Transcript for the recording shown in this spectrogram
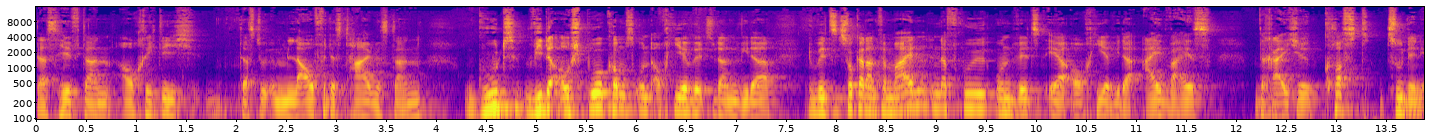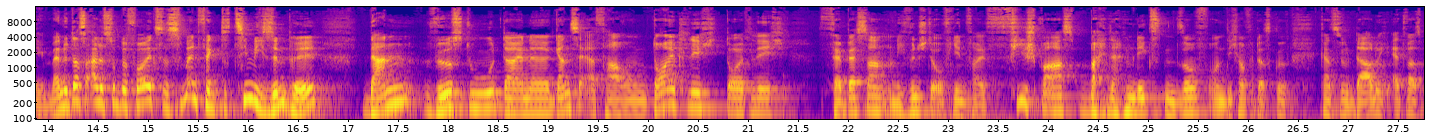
Das hilft dann auch richtig, dass du im Laufe des Tages dann gut wieder auf Spur kommst und auch hier willst du dann wieder, du willst Zucker dann vermeiden in der Früh und willst eher auch hier wieder eiweißreiche Kost zu dir nehmen. Wenn du das alles so befolgst, ist im Endeffekt ziemlich simpel, dann wirst du deine ganze Erfahrung deutlich, deutlich verbessern. Und ich wünsche dir auf jeden Fall viel Spaß bei deinem nächsten Suff und ich hoffe, das kannst du dadurch etwas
